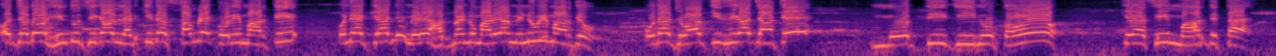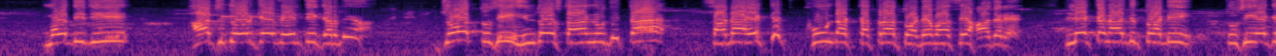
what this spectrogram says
ਉਹ ਜਦੋਂ ਹਿੰਦੂ ਸੀਗਾ, ਉਹ ਲੜਕੀ ਦੇ ਸਾਹਮਣੇ ਗੋਲੀ ਮਾਰਤੀ। ਉਹਨੇ ਕਿਹਾ ਕਿ ਮੇਰੇ ਹਸਬੰਡ ਨੂੰ ਮਾਰਿਆ, ਮੈਨੂੰ ਵੀ ਮਾਰ ਦਿਓ। ਉਹਦਾ ਜਵਾਬ ਕੀ ਸੀਗਾ? ਜਾ ਕੇ ਮੋਦੀ ਜੀ ਨੂੰ ਕਹੋ ਕਿ ਅਸੀਂ ਮਾਰ ਦਿੱਤਾ ਹੈ। ਮੋਦੀ ਜੀ, ਹੱਥ ਜੋੜ ਕੇ ਬੇਨਤੀ ਕਰਦੇ ਹਾਂ, ਜੋ ਤੁਸੀਂ ਹਿੰਦੁਸਤਾਨ ਨੂੰ ਦਿੱਤਾ ਸਾਡਾ ਇੱਕ ਖੂਨ ਦਾ ਕਤਰਾ ਤੁਹਾਡੇ ਵਾਸਤੇ ਹਾਜ਼ਰ ਹੈ। ਲੇਕਿਨ ਅੱਜ ਤੁਹਾਡੀ, ਤੁਸੀਂ ਇੱਕ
